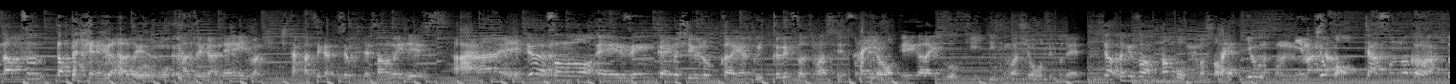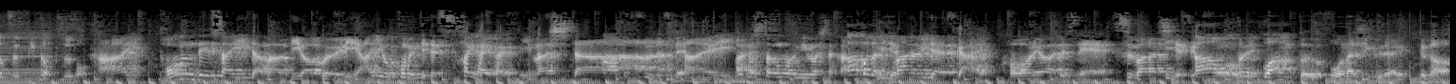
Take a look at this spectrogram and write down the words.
夏だったんじゃないかなという。もう風がね、今北風が強くて寒いです。はい。じゃあその、えー前回の収録から約1ヶ月経ちまして、はいその映画ライブを聞いていきましょうということで。じゃあ竹内さん何本見ました？はい、4本見ました。4本。じゃあその中から1つピックアップすると。はい。飛んで埼玉、琵琶湖より愛を込めてです。はいはいはい。見ました。あそうですねはい。山本さんは見ましたか？あまだ見てないまだ見てないですか？これはですね、素晴らしいですよ。あ本当にー、ワンと同じぐらいっていうか、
